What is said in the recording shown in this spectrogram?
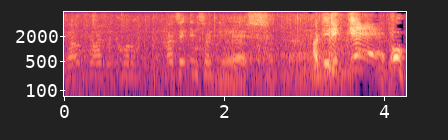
The outside of the corner. That's it, inside. Yes. I did it, yeah! Oh!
